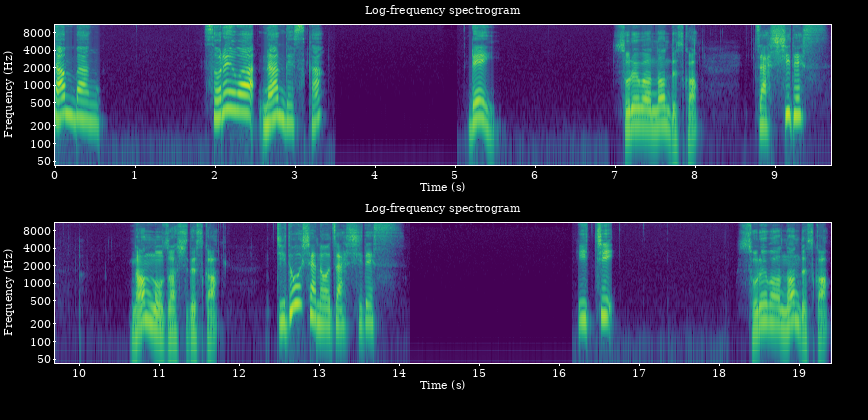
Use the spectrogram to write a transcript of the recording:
3番それは何ですか？例それは何ですか？雑誌です。何の雑誌ですか？自動車の雑誌です。1それは何ですか？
